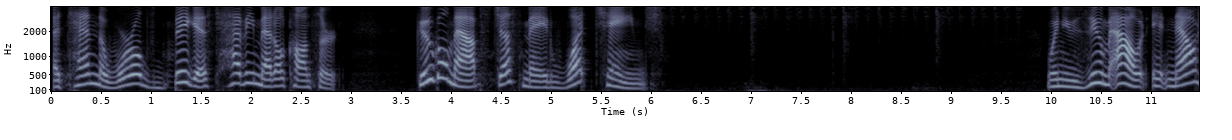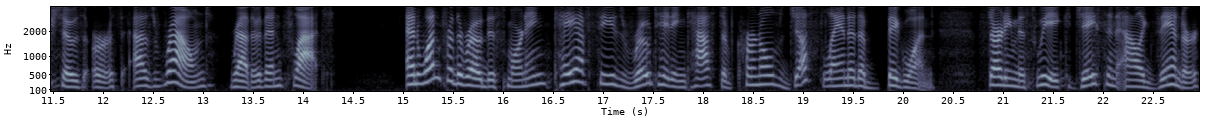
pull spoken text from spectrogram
Attend the world's biggest heavy metal concert. Google Maps just made what change? When you zoom out, it now shows Earth as round rather than flat. And one for the road this morning KFC's rotating cast of colonels just landed a big one. Starting this week, Jason Alexander,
